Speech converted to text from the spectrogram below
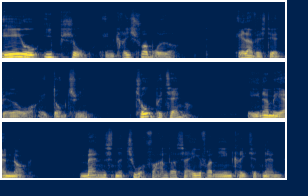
eo ipso, en krigsforbryder, eller hvis det er et bedre ord, et dumt svin. To betanger. En er mere end nok. Mandens natur forandrer sig ikke fra den ene krig til den anden.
